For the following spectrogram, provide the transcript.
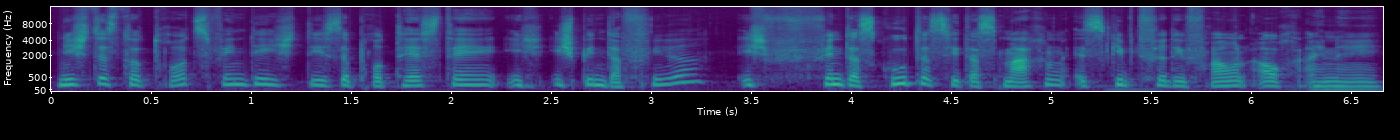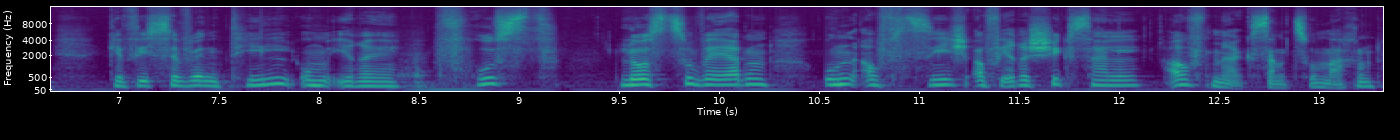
Nichtsdestotrotz finde ich diese Proteste, ich, ich bin dafür. Ich finde das gut, dass sie das machen. Es gibt für die Frauen auch eine gewisse Ventil, um ihre Frust loszuwerden und auf sich, auf ihr Schicksal aufmerksam zu machen.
